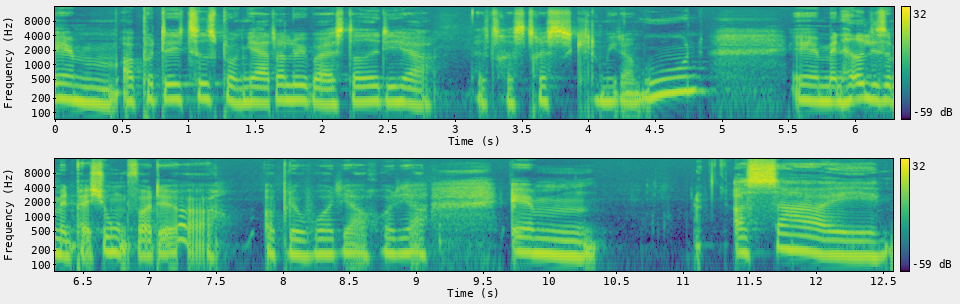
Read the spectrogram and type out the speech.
Øhm, og på det tidspunkt, ja, der løber jeg stadig de her 50-60 km om ugen. Øh, men havde ligesom en passion for det og, og blev hurtigere og hurtigere. Øhm, og så øh,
